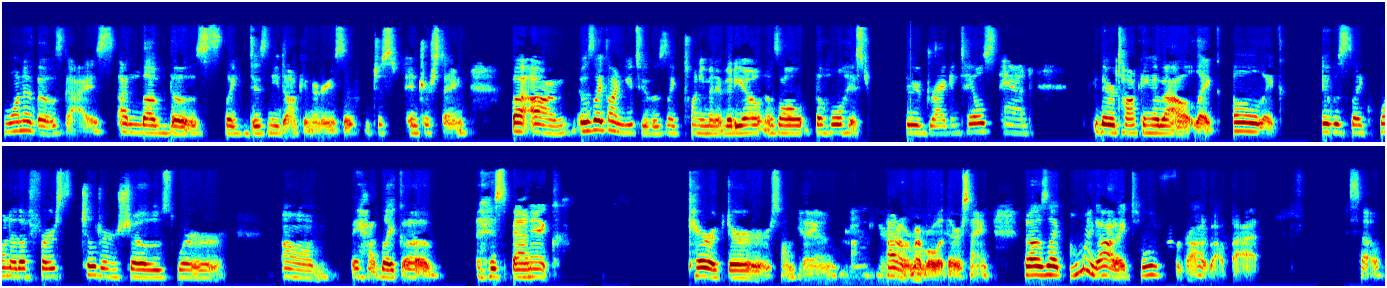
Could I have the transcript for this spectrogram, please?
one of those guys. I love those like Disney documentaries. They're just interesting. But um it was like on YouTube, it was like 20 minute video. And it was all the whole history of Dragon Tales and they were talking about like, oh, like it was like one of the first children's shows where um they had like a, a Hispanic character or something. I don't remember what they were saying. But I was like, oh my god, I totally forgot about that. So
